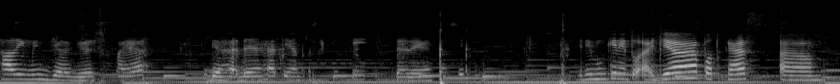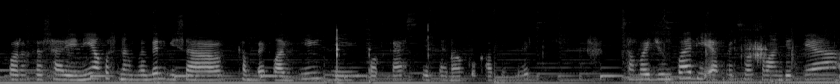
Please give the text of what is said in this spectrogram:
saling menjaga supaya tidak ada hati yang tersakiti, tidak ada yang sensitif. Jadi mungkin itu aja podcast um, podcast hari ini. Aku senang banget bisa comeback lagi di podcast di channelku Coffee Break. Sampai jumpa di episode selanjutnya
